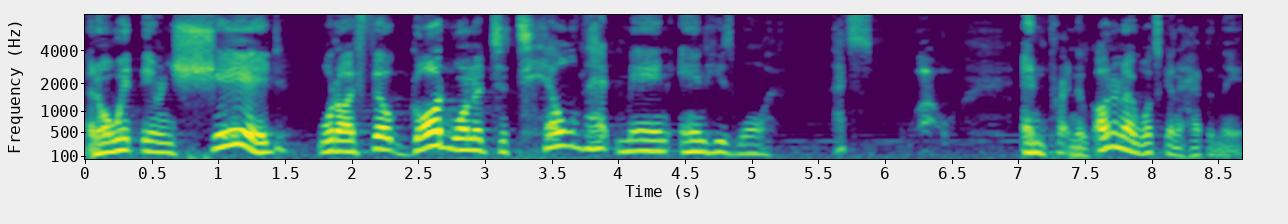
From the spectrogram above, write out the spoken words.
And I went there and shared what I felt God wanted to tell that man and his wife. That's wow. And pray. look, I don't know what's going to happen there.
